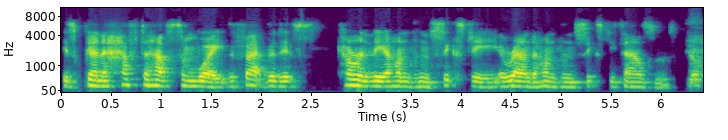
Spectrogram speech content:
is going to have to have some weight. The fact that it's currently 160, around 160,000 yep.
